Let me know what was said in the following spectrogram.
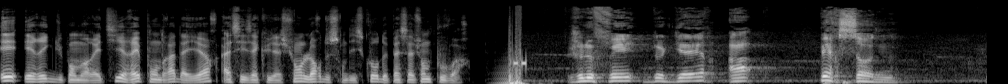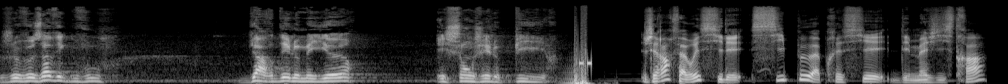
et Éric Dupont-Moretti répondra d'ailleurs à ces accusations lors de son discours de passation de pouvoir. Je ne fais de guerre à personne. Je veux avec vous garder le meilleur et changer le pire. Gérard Fabrice, s'il est si peu apprécié des magistrats,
